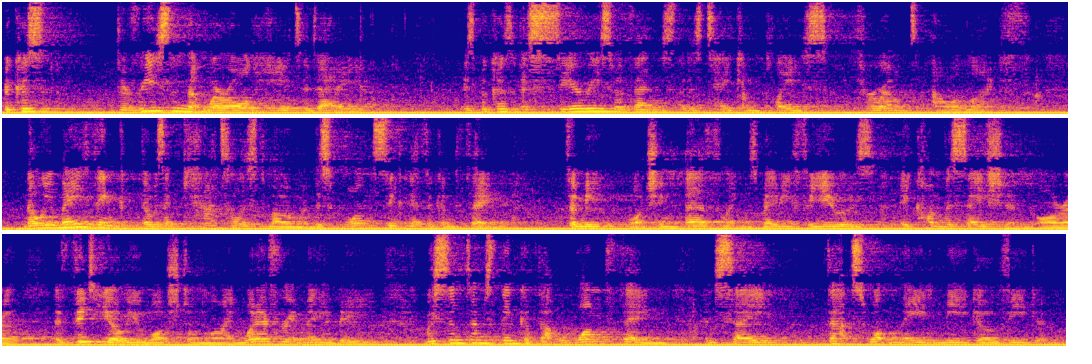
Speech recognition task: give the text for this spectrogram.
Because the reason that we're all here today is because of a series of events that has taken place throughout our life. Now, we may think there was a catalyst moment, this one significant thing. For me, watching Earthlings, maybe for you it was a conversation or a, a video you watched online, whatever it may be. We sometimes think of that one thing and say, that's what made me go vegan.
